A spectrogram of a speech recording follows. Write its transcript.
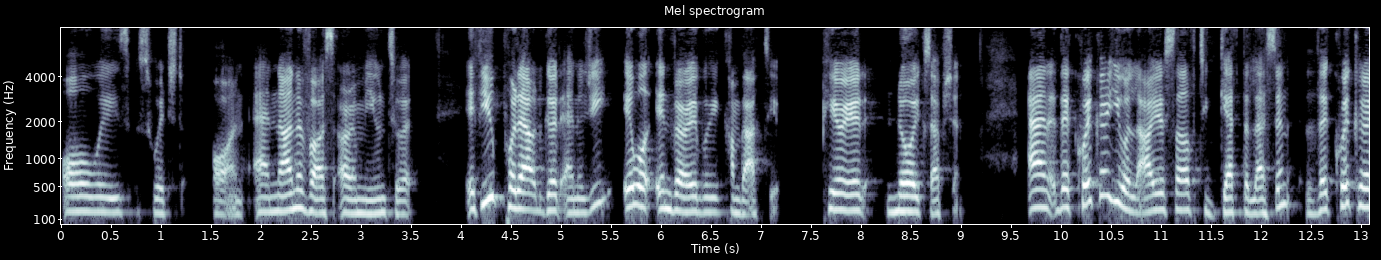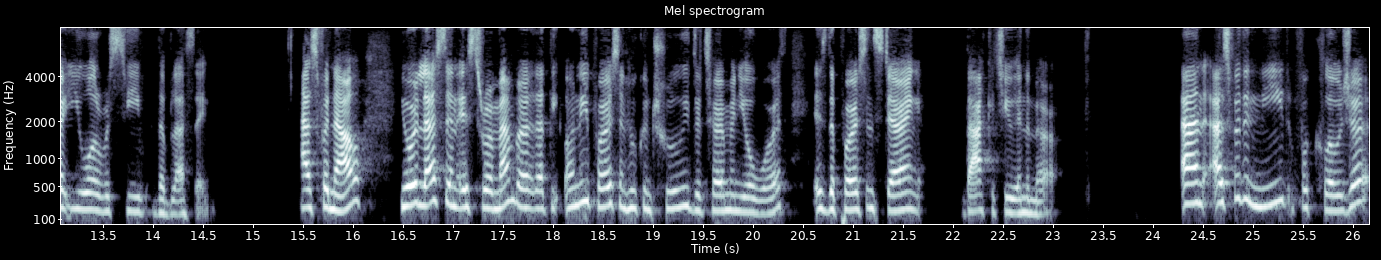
always switched on, and none of us are immune to it. If you put out good energy, it will invariably come back to you. Period. No exception. And the quicker you allow yourself to get the lesson, the quicker you will receive the blessing. As for now, your lesson is to remember that the only person who can truly determine your worth is the person staring back at you in the mirror. And as for the need for closure,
